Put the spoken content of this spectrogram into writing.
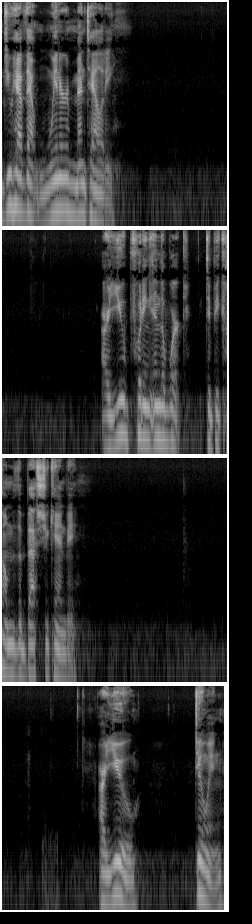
Do you have that winner mentality? Are you putting in the work? to become the best you can be? Are you doing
